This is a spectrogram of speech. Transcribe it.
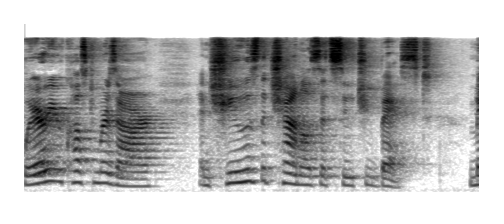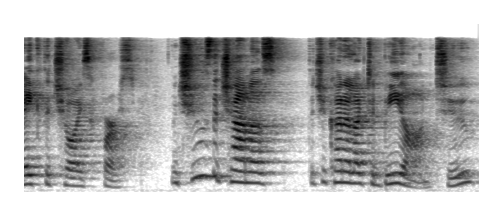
where your customers are and choose the channels that suit you best. Make the choice first. And choose the channels that you kind of like to be on too,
